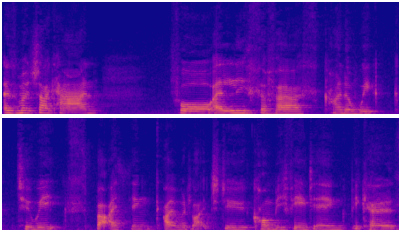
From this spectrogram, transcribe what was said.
as much as I can for at least the first kind of week two weeks but I think I would like to do combi feeding because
